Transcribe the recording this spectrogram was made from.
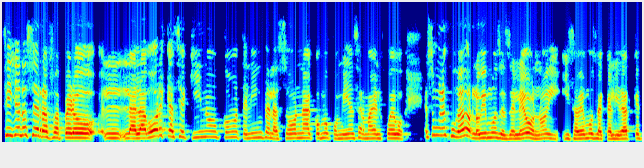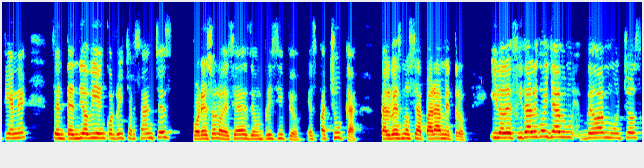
Sí, yo lo sé, Rafa, pero la labor que hace Aquino, cómo te limpia la zona, cómo comienza a armar el juego, es un gran jugador, lo vimos desde León, ¿no? Y, y sabemos la calidad que tiene, se entendió bien con Richard Sánchez, por eso lo decía desde un principio, es Pachuca, tal vez no sea parámetro. Y lo de Fidalgo ya veo a muchos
